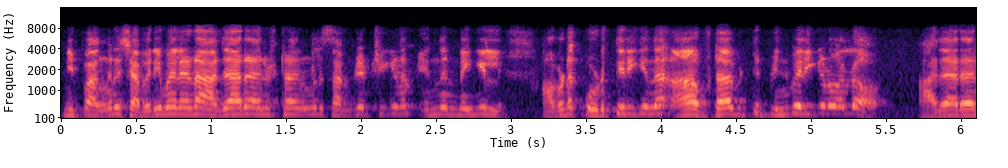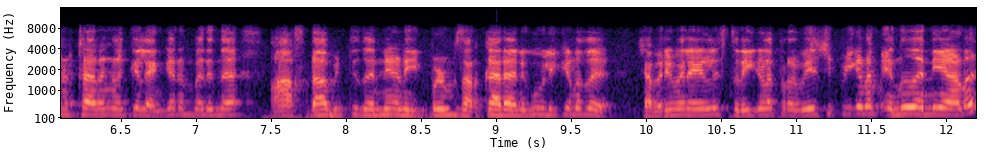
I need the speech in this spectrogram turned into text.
ഇനിയിപ്പോൾ അങ്ങനെ ശബരിമലയുടെ ആചാരാനുഷ്ഠാനങ്ങൾ സംരക്ഷിക്കണം എന്നുണ്ടെങ്കിൽ അവിടെ കൊടുത്തിരിക്കുന്ന ആ അഫ്ഡാവിറ്റ് പിൻവലിക്കണമല്ലോ. ആചാരാനുഷ്ഠാനങ്ങൾക്ക് ലംഘനം വരുന്ന ആഫ്ഡാബിറ്റ് തന്നെയാണ് ഇപ്പോഴും സർക്കാർ അനുകൂലിക്കുന്നത്. ശബരിമലയിൽ സ്ത്രീകളെ പ്രവേശിപ്പിക്കണം എന്ന് തന്നെയാണ്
